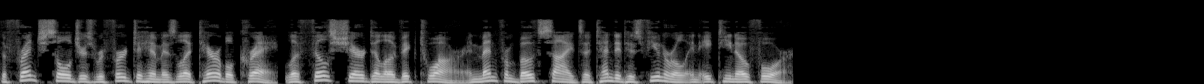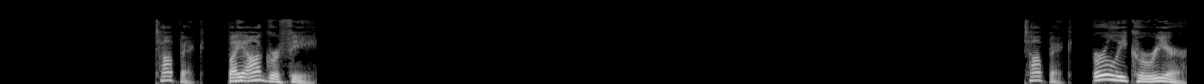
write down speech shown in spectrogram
the French soldiers referred to him as Le Terrible Kray, Le Fils cher de la Victoire and men from both sides attended his funeral in 1804. Biography Topic: Early career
